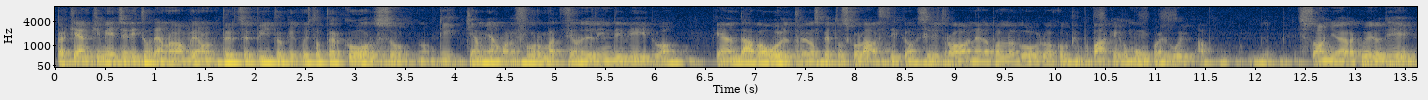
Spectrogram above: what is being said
Perché anche i miei genitori avevano percepito che questo percorso no, di, chiamiamola, formazione dell'individuo, che andava oltre l'aspetto scolastico, si ritrovava nella pallavolo con mio papà che comunque lui, il sogno era quello di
